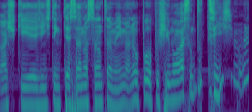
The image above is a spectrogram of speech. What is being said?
Eu acho que a gente tem que ter essa noção também, mano. Eu, pô, puxei mal assunto triste, mano.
